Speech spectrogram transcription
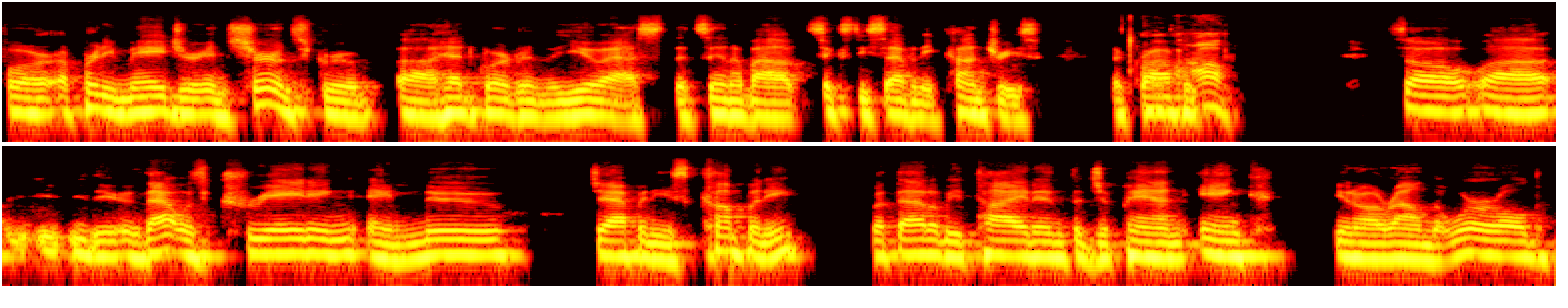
for a pretty major insurance group uh, headquartered in the US that's in about 60, 70 countries. The Crawford. Oh, wow. So uh, that was creating a new Japanese company, but that'll be tied into Japan Inc. You know, around the world.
